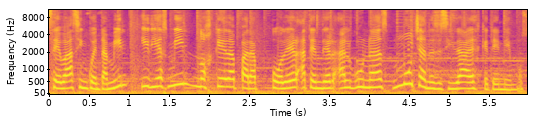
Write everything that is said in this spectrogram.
se va a 50 mil y 10 mil nos queda para poder atender algunas, muchas necesidades que tenemos.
